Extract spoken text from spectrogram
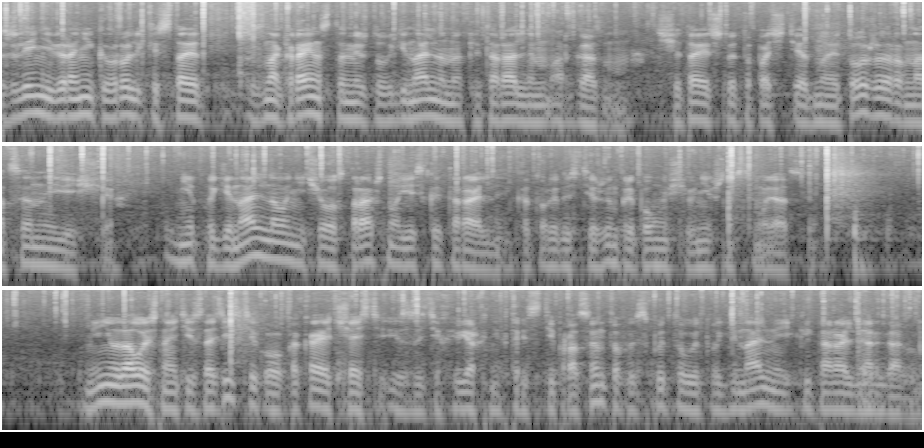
Сожалению, Вероника в ролике ставит знак равенства между вагинальным и клиторальным оргазмом. Считает, что это почти одно и то же, равноценные вещи. Нет вагинального, ничего страшного, есть клиторальный, который достижим при помощи внешней стимуляции. Мне не удалось найти статистику, какая часть из этих верхних 30% испытывает вагинальный и клиторальный оргазм.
